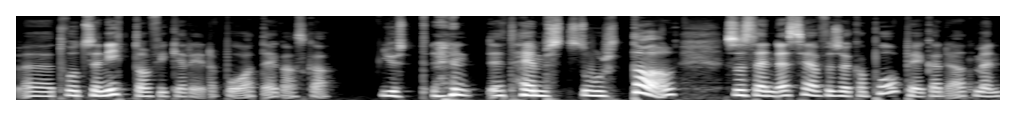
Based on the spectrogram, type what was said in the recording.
eh, 2019 fick jag reda på att det är ganska just ett hemskt stort tal. Så sen dess har jag försökt påpeka det att men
